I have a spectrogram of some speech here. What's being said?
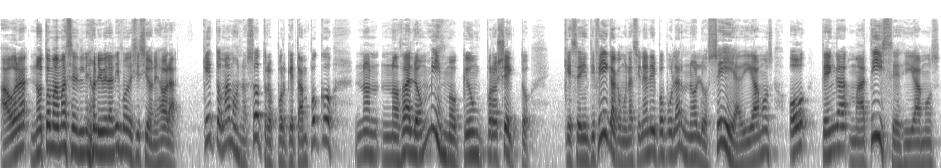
Ahora no toma más el neoliberalismo decisiones. Ahora, ¿qué tomamos nosotros? Porque tampoco no, nos da lo mismo que un proyecto que se identifica como nacional y popular no lo sea, digamos, o tenga matices, digamos.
